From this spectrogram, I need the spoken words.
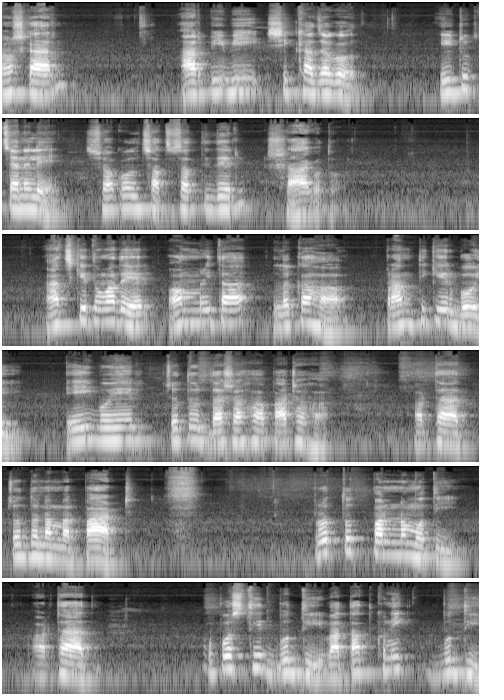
নমস্কার। আরপিবি শিক্ষা জগৎ ইউটিউব চ্যানেলে সকল ছাত্রছাত্রীদের স্বাগত। আজকে তোমাদের অমৃতা লকাহ প্রান্তিকের বই, এই বইয়ের চতুর্দশাহ পাঠহ, অর্থাৎ চোদ্দ নম্বর পাঠ, প্রত্যুৎপন্নমতি, অর্থাৎ উপস্থিত বুদ্ধি বা তাৎক্ষণিক বুদ্ধি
